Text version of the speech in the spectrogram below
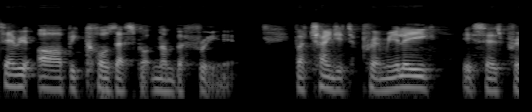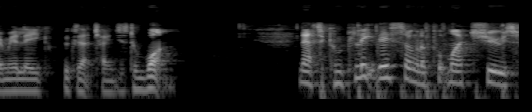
Serie A because that's got number three in it. If I change it to Premier League, it says Premier League because that changes to one. Now to complete this, I'm going to put my choose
